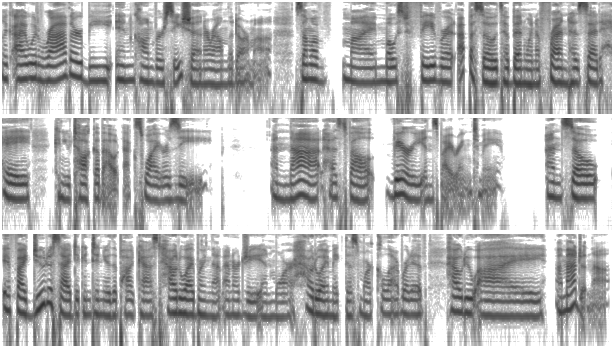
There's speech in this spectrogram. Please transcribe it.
Like, I would rather be in conversation around the Dharma. Some of my most favorite episodes have been when a friend has said, Hey, can you talk about X, Y, or Z? And that has felt very inspiring to me. And so, if I do decide to continue the podcast, how do I bring that energy in more? How do I make this more collaborative? How do I imagine that?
